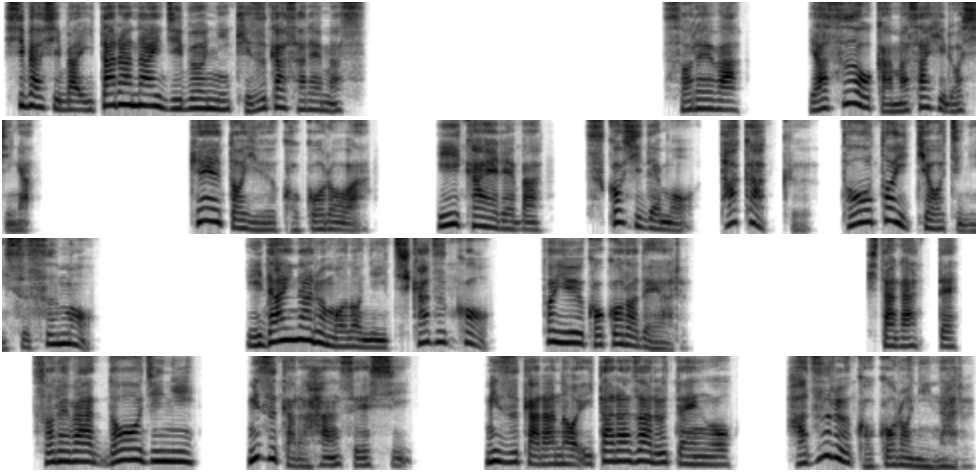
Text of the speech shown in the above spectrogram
しばしば至らない自分に気づかされます。それは安岡正弘氏が「敬という心は言い換えれば少しでも高く尊い境地に進もう」偉大なるものに近づこうという心である。したがってそれは同時に自ら反省し自らの至らざる点を恥ずる心になる。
